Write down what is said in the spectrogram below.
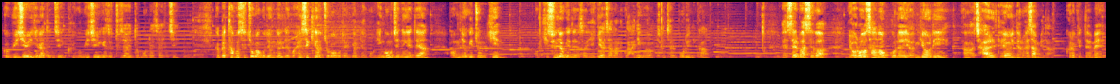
그 위즈윅이라든지 그리고 위즈윅에서 투자했던 뭔 회사 있지? 그 메타버스 쪽하고도 연결되고 헬스케어 쪽하고도 연결되고 인공지능에 대한 업력이 좀긴 뭐 기술력에 대해서 얘기하자라는 거 아니고요. 전 잘 모르니까. 네, 셀바스가 여러 산업군의 연결이 어, 잘 되어 있는 회사입니다. 그렇기 때문에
